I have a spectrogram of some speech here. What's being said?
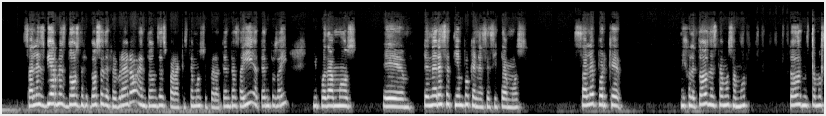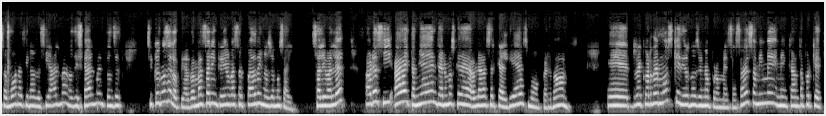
Sales viernes 2 12 de febrero, entonces para que estemos súper atentas ahí, atentos ahí y podamos eh, tener ese tiempo que necesitamos. Sale porque, híjole, todos necesitamos amor. Todos necesitamos amor, así nos decía Alma, nos dice Alma. Entonces, chicos, no se lo pierdan. Va a ser increíble, va a ser padre y nos vemos ahí. ¿Sale, vale? Ahora sí, ay, también tenemos que hablar acerca del diezmo, perdón. Eh, recordemos que Dios nos dio una promesa, ¿sabes? A mí me, me encanta porque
